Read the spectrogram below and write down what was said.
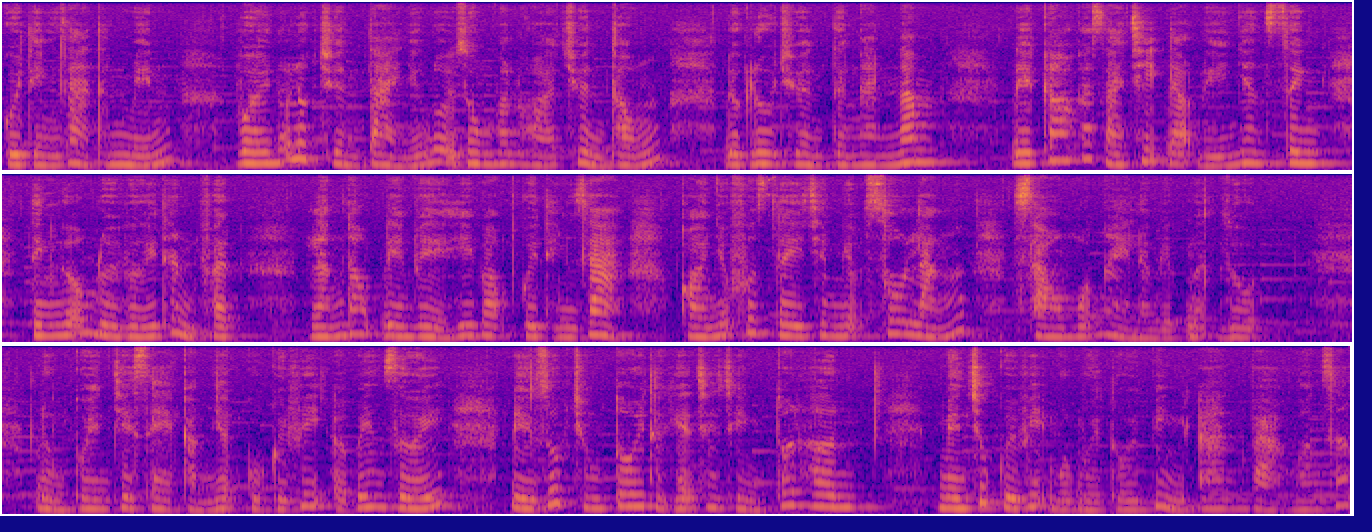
Quý thính giả thân mến, với nỗ lực truyền tải những nội dung văn hóa truyền thống được lưu truyền từ ngàn năm, đề cao các giá trị đạo lý nhân sinh, tín ngưỡng đối với thần Phật, lắng động đêm về hy vọng quý thính giả có những phút giây chiêm nghiệm sâu lắng sau mỗi ngày làm việc bận rộn. Đừng quên chia sẻ cảm nhận của quý vị ở bên dưới để giúp chúng tôi thực hiện chương trình tốt hơn. Mến chúc quý vị một buổi tối bình an và ngon giấc.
